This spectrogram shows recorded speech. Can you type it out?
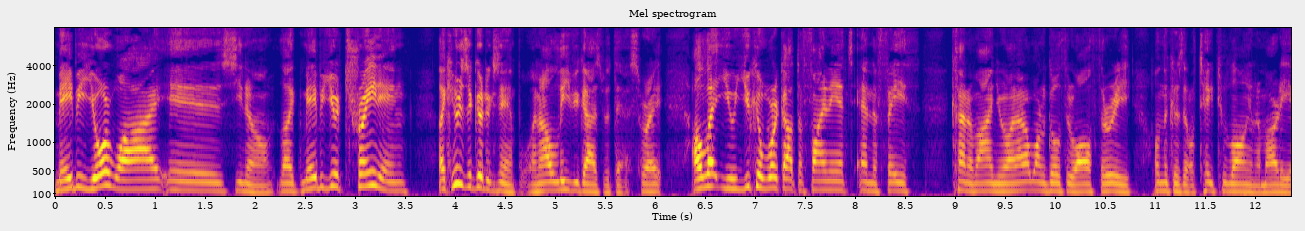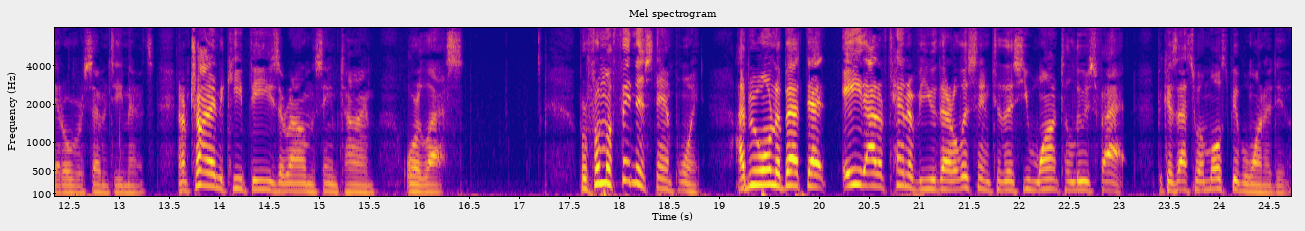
Maybe your why is, you know, like maybe you're training. Like here's a good example, and I'll leave you guys with this, right? I'll let you you can work out the finance and the faith kind of on your own. I don't want to go through all three only because it'll take too long and I'm already at over 17 minutes. And I'm trying to keep these around the same time or less. But from a fitness standpoint, I'd be willing to bet that 8 out of 10 of you that are listening to this, you want to lose fat because that's what most people want to do.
